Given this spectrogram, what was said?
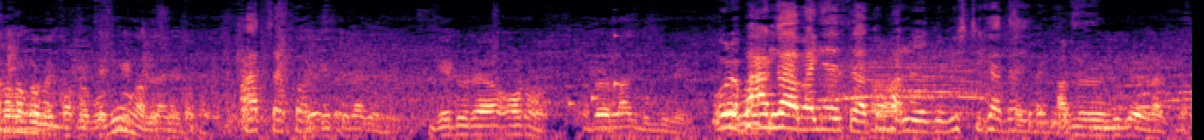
কথা বলবেন কথা বলি ওনাদের সাথে কথা বলি। আচ্ছা কর গেটে লাগবে গেট ওটা অটো ওটা লাগবে কি? ওরে ওই যে বৃষ্টি আপনার ওই রাখবেন।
